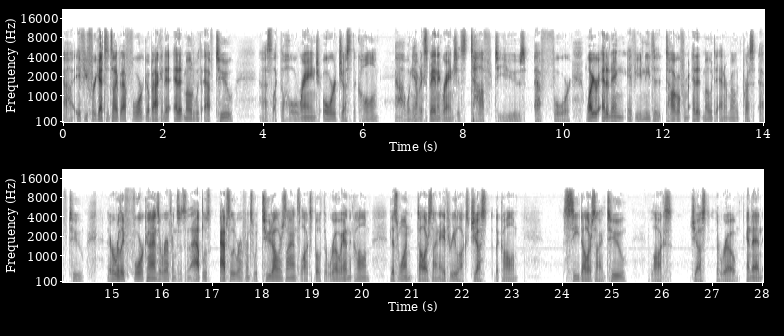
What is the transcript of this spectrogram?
Uh, if you forget to type F4, go back into edit mode with F2, uh, select the whole range or just the colon. Uh, when you have an expanding range, it's tough to use F4. While you're editing, if you need to toggle from edit mode to enter mode, press F2. There are really four kinds of references. An absolute reference with two dollar signs locks both the row and the column. This one, dollar sign A3, locks just the column. C dollar sign 2 locks just the row. And then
